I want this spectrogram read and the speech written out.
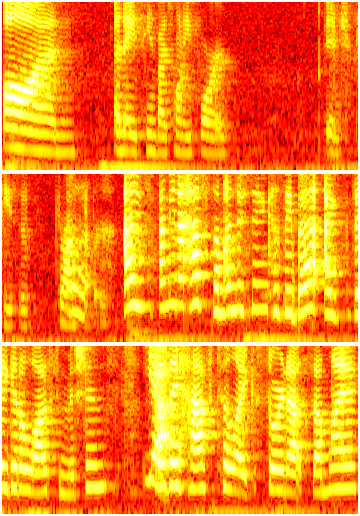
on an 18 by 24 inch piece of drawing oh, paper. I've I mean I have some understanding because they bet I they get a lot of submissions. Yeah. So they have to like sort it out some way.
